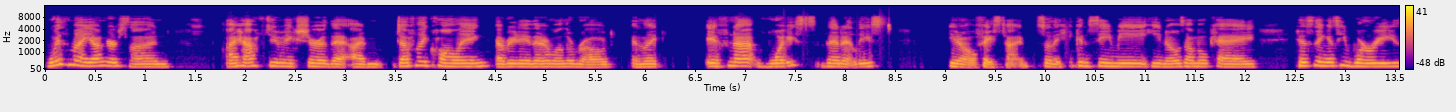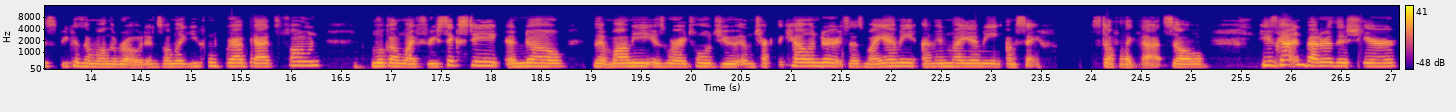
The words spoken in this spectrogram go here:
with my younger son, I have to make sure that I'm definitely calling every day that I'm on the road and like if not voice, then at least you know, FaceTime so that he can see me. He knows I'm okay his thing is he worries because I'm on the road. And so I'm like, you can grab dad's phone, look on Life 360, and know that mommy is where I told you and check the calendar. It says Miami. I'm in Miami. I'm safe. Stuff like that. So he's gotten better this year.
